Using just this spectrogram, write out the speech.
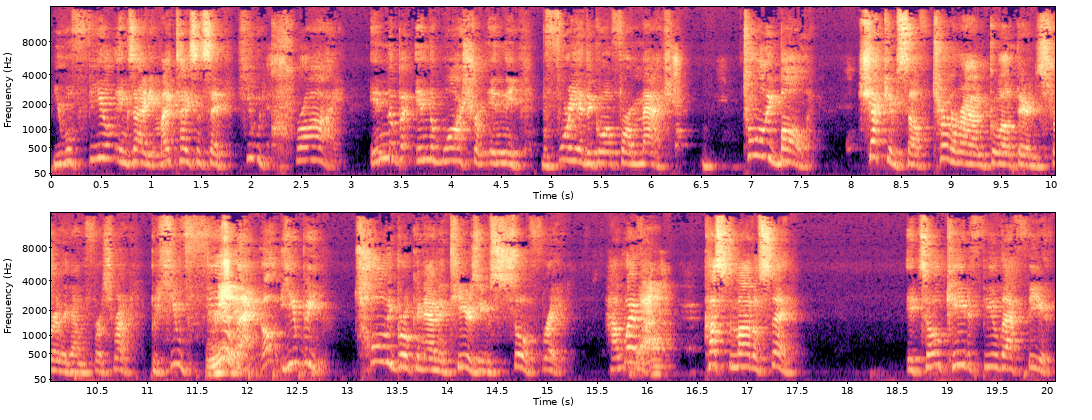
You will feel anxiety. Mike Tyson said he would cry in the in the washroom in the before he had to go out for a match, totally bawling. Check himself, turn around, go out there and destroy the guy in the first round. But he would feel Really? that. Oh, he'd be totally broken down in tears. He was so afraid. However, Wow. Cus D'Amato said, it's okay to feel that fear.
